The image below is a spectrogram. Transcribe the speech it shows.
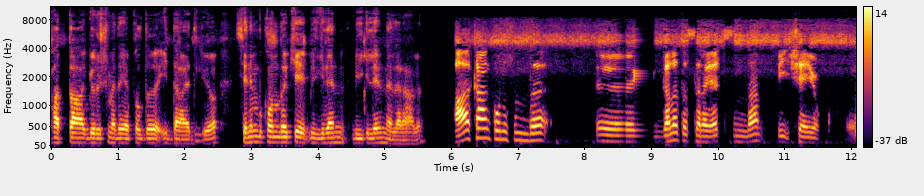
hatta görüşmede yapıldığı iddia ediliyor. Senin bu konudaki bilgilerin bilgilerin neler abi? Hakan konusunda e, Galatasaray açısından bir şey yok. E,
